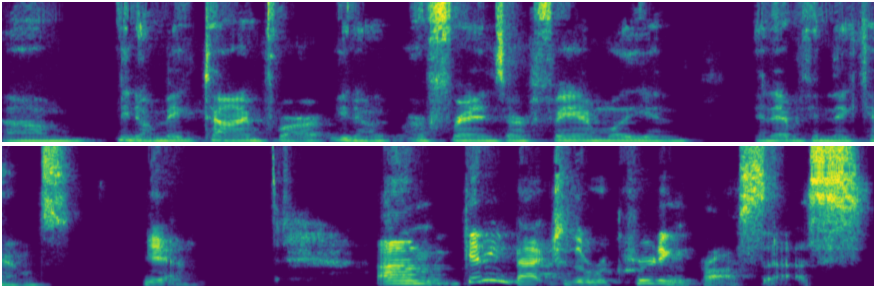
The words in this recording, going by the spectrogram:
um, you know, make time for our, you know, our friends, our family, and and everything that counts. Yeah. Um, getting back to the recruiting process,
